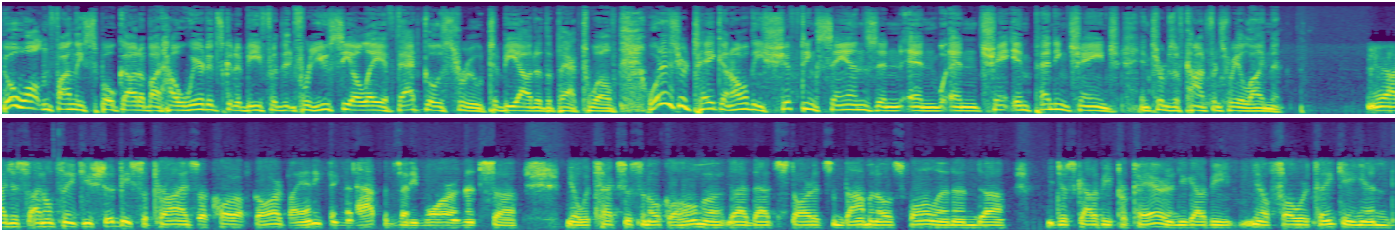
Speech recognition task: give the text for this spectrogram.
Bill Walton finally spoke out about how weird it's going to be for the, for UCLA if that goes through to be out of the Pac-12. What is your take on all these shifting sands and and and cha- impending change in terms of conference realignment? Yeah, I just I don't think you should be surprised or caught off guard by anything that happens anymore. And it's uh, you know with Texas and Oklahoma that that started some dominoes falling, and uh, you just got to be prepared and you got to be you know forward thinking and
